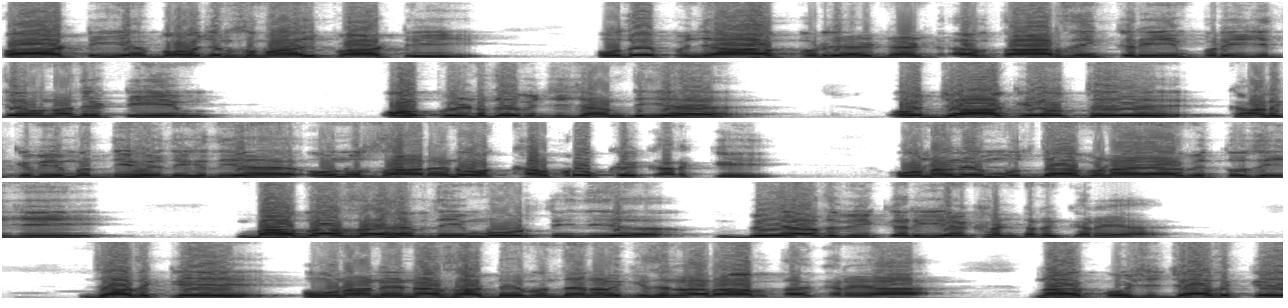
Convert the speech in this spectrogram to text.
ਪਾਰਟੀ ਹੈ, ਬਹੁਜਨ ਸਮਾਜ ਪਾਰਟੀ, ਉਹਦੇ ਪੰਜਾਬ ਪ੍ਰੈਜ਼ੀਡੈਂਟ ਅਵਤਾਰ ਸਿੰਘ ਕਰੀਮਪੁਰੀ ਜੀ ਤੇ ਉਹਨਾਂ ਦੀ ਟੀਮ ਉਹ ਪਿੰਡ ਦੇ ਵਿੱਚ ਜਾਂਦੀ ਹੈ। ਉਹ ਜਾ ਕੇ ਉੱਥੇ ਕਣਕ ਵੀ ਮੱਧੀ ਹੋਈ ਦਿਖਦੀ ਹੈ, ਉਹਨੂੰ ਸਾਰਿਆਂ ਨੂੰ ਅੱਖਾਂ ਪਰੋਖੇ ਕਰਕੇ ਉਹਨਾਂ ਨੇ ਮੁੱਦਾ ਬਣਾਇਆ ਵੀ ਤੁਸੀਂ ਜੀ ਬਾਬਾ ਸਾਹਿਬ ਦੀ ਮੂਰਤੀ ਦੀ ਬੇਅਦਬੀ ਕਰੀ ਹੈ ਖੰਡਨ ਕਰਿਆ। ਜਦ ਕਿ ਉਹਨਾਂ ਨੇ ਨਾ ਸਾਡੇ ਬੰਦਿਆਂ ਨਾਲ ਕਿਸੇ ਨਾਲ ਰਾਬਤਾ ਕਰਿਆ, ਨਾ ਕੁਝ ਜਦ ਕਿ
